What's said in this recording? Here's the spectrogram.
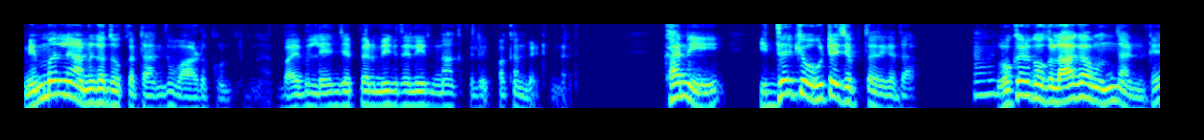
మిమ్మల్ని అణగదొక్కటానికి వాడుకుంటున్నారు. బైబిల్‌లో ఏం చెప్పారో మీకు తెలీదు, నాకు తెలీదు. పక్కన పెట్టండి అది. కానీ ఇద్దరికీ ఒకటే చెప్తది కదా! అవును. ఒకరికి ఒకలాగా ఉందంటే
